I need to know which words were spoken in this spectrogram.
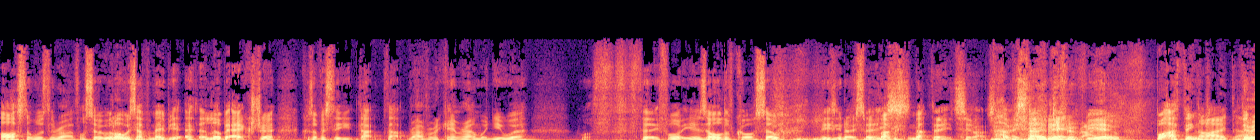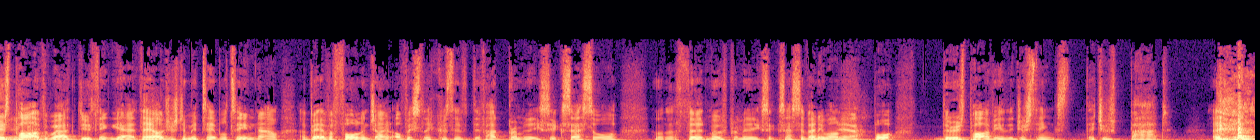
Arsenal was the rival. So it will always have maybe a, a little bit extra because obviously that, that rivalry came around when you were what, 30, 40 years old, of course. So you know, it's, it might be, might, 32 actually. might be slightly different for you. But I think No, I- there I is part agree. of it where I do think, yeah, they are just a mid-table team now. A bit of a fallen giant, obviously, because they've, they've had Premier League success or well, the third most Premier League success of anyone. Yeah. But there is part of you that just thinks they're just bad. And, and,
